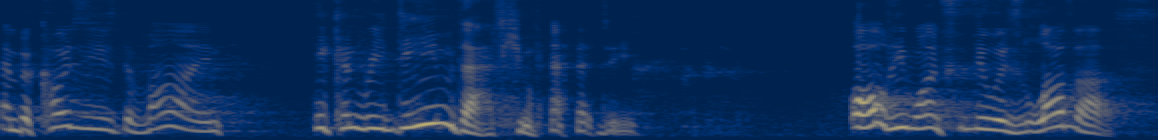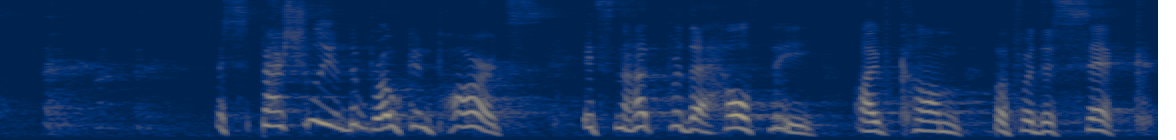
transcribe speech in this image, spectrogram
And because he's divine, he can redeem that humanity. All he wants to do is love us, especially in the broken parts. It's not for the healthy I've come, but for the sick.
